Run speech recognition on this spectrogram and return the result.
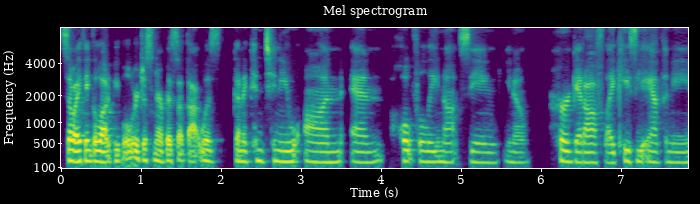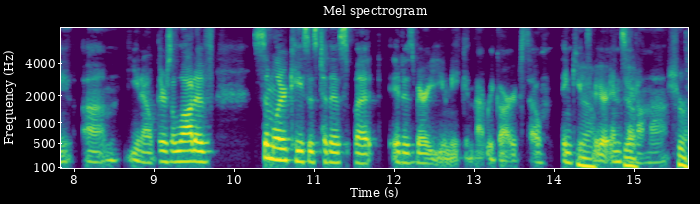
so I think a lot of people were just nervous that that was going to continue on and hopefully not seeing, you know, her get off like Casey Anthony. Um, you know, there's a lot of similar cases to this, but it is very unique in that regard. So thank you yeah. for your insight yeah. on that. Sure.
